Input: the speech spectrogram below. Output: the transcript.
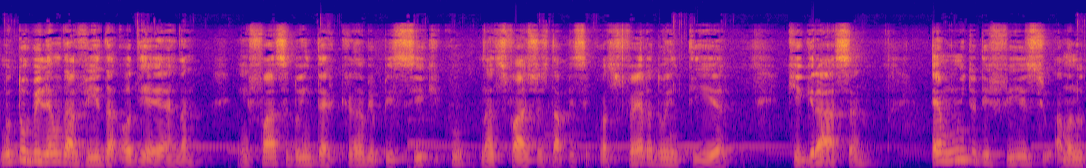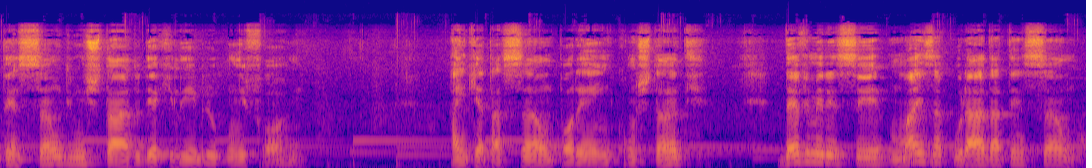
No turbilhão da vida odierna, em face do intercâmbio psíquico nas faixas da psicosfera doentia, que graça, é muito difícil a manutenção de um estado de equilíbrio uniforme. A inquietação, porém, constante, deve merecer mais acurada atenção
